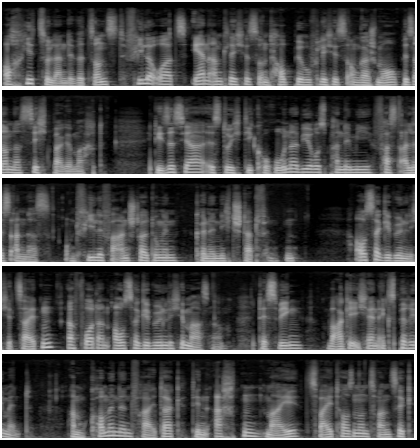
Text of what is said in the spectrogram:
Auch hierzulande wird sonst vielerorts ehrenamtliches und hauptberufliches Engagement besonders sichtbar gemacht. Dieses Jahr ist durch die Coronavirus-Pandemie fast alles anders und viele Veranstaltungen können nicht stattfinden. Außergewöhnliche Zeiten erfordern außergewöhnliche Maßnahmen. Deswegen wage ich ein Experiment. Am kommenden Freitag, den 8. Mai 2020,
